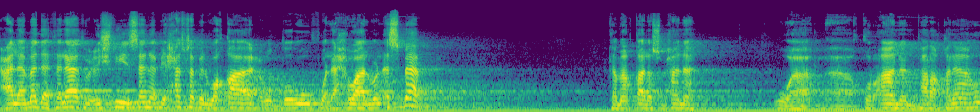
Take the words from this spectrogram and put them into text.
على مدى 23 سنة بحسب الوقائع والظروف والأحوال والأسباب. كما قال سبحانه وقرآنا فرقناه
